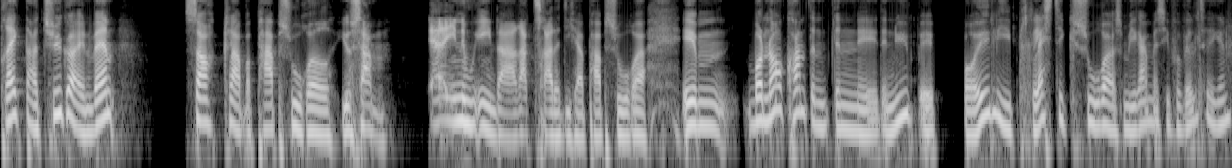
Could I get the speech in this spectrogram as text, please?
drik, der er tykkere end vand, så klapper papsugerøret jo sammen. Jeg er endnu en, der er ret træt af de her papsugerør. Øhm, hvornår kom den, den, øh, den nye øh, bøjelige plastiksugerør, som vi er i gang med at sige farvel til igen?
